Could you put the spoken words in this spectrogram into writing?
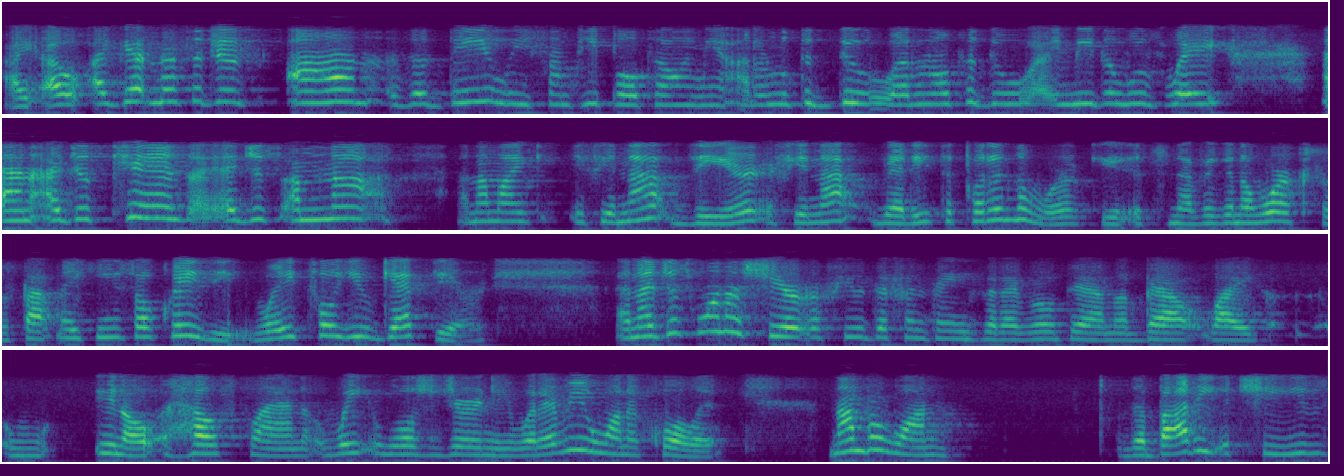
I, I I get messages on the daily from people telling me I don't know what to do. I don't know what to do. I need to lose weight, and I just can't. I, I just I'm not. And I'm like, if you're not there, if you're not ready to put in the work, you, it's never going to work. So stop making yourself crazy. Wait till you get there. And I just want to share a few different things that I wrote down about, like, you know, health plan, weight loss journey, whatever you want to call it. Number one, the body achieves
